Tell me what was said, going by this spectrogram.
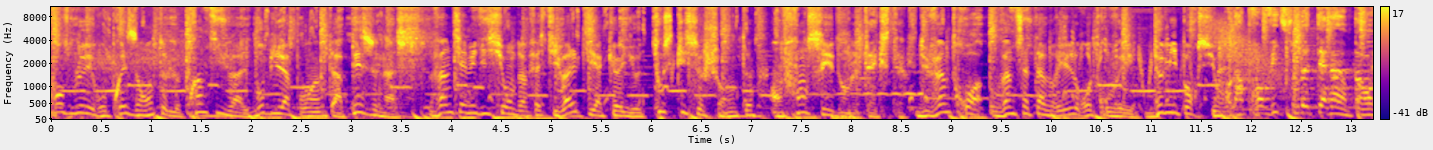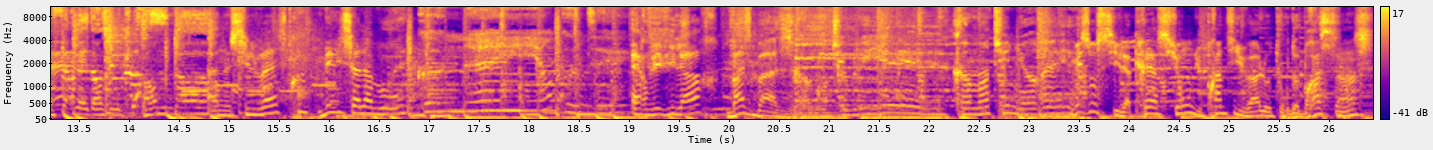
France Bleu Héros présente le Printival Bobby Lapointe à Pézenas. 20e édition d'un festival qui accueille tout ce qui se chante en français dans le texte. Du 23 au 27 avril, retrouvez demi-portion. On apprend vite sur le terrain, pas enfermé dans une classe. Anne Sylvestre, Mélissa Lavo, Hervé Villard, Base Base. Comment t'ignorer? Mais aussi la création du Printival autour de Brassens,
